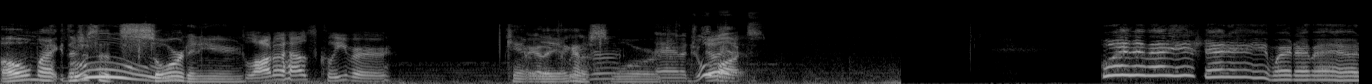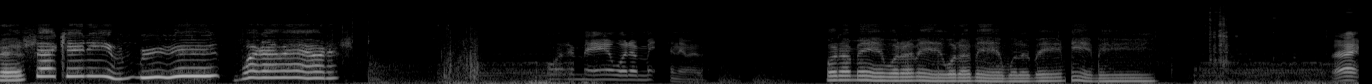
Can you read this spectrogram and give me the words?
Oh my, there's just a sword in here. Slaughterhouse Cleaver. Can't I really, I got a sword. and a jewel Yeah. box. What about yesterday? What about us? I can't even breathe. What about us? What a man! What a man! Anyways, What a man, what a man, what a man, what a man, man, man. all right.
